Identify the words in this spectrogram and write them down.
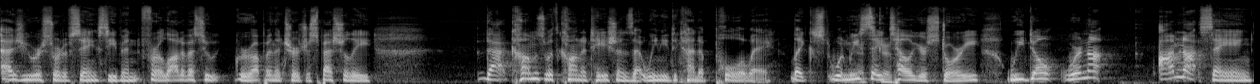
as you were sort of saying, Stephen, for a lot of us who grew up in the church, especially, that comes with connotations that we need to kind of pull away. Like when we That's say good. tell your story, we don't, we're not, I'm not saying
